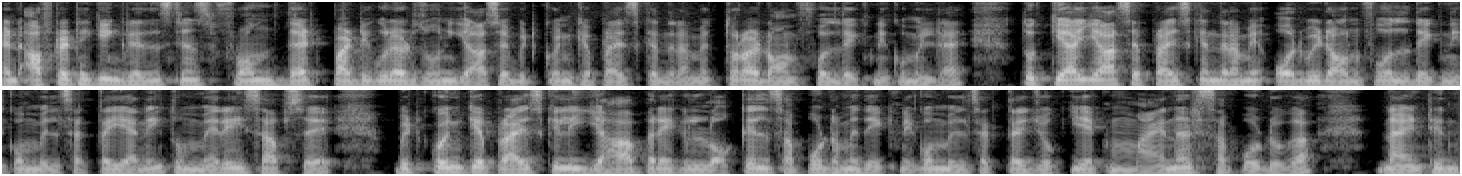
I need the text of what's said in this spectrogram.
And after taking resistance from that particular zone यहाँ से बिटकॉइन के प्राइस के अंदर हमें थोड़ा डाउनफॉल देखने को मिल रहा है। तो क्या यहाँ से प्राइस के अंदर हमें और भी डाउनफॉल देखने को मिल सकता है या नहीं? तो मेरे हिसाब से बिटकॉइन के प्राइस के लिए यहाँ पर एक लोकल सपोर्ट हमें देखने को मिल सकता है जो कि एक माइनर सपोर्ट होगा नाइनटीन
